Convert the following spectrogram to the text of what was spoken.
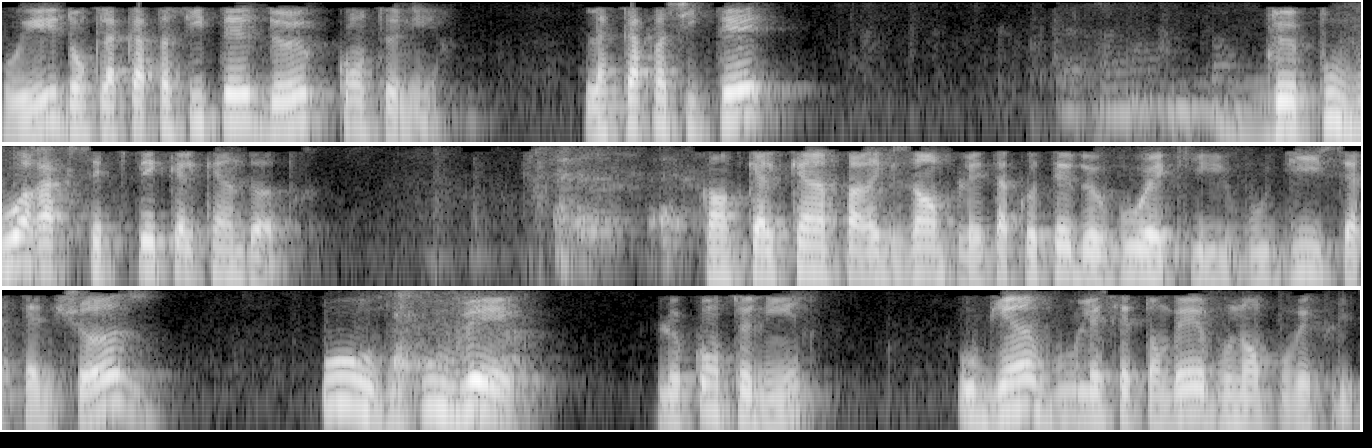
oui, donc la capacité de contenir, la capacité de pouvoir accepter quelqu'un d'autre. Quand quelqu'un, par exemple, est à côté de vous et qu'il vous dit certaines choses, ou vous pouvez le contenir, ou bien vous laissez tomber, vous n'en pouvez plus.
